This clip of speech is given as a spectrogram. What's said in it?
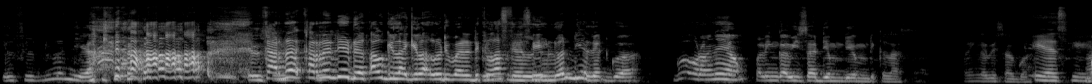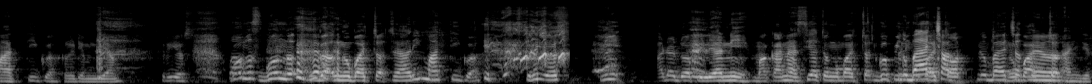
Ilfil duluan dia. Ilfil- karena karena dia udah tahu gila-gila lu di mana di kelas gak sih duluan dia lihat gua gua orangnya yang paling nggak bisa diam-diam di kelas paling nggak bisa gua. Iya sih. Mati gua kalau diam-diam. Serius. Gua nggak nggak ngebacot sehari mati gua. Serius. Nih ada dua pilihan nih makan nasi atau ngebacot? Gue pilih Ngebacot. ngebacot. Ngebacot memang. anjir.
